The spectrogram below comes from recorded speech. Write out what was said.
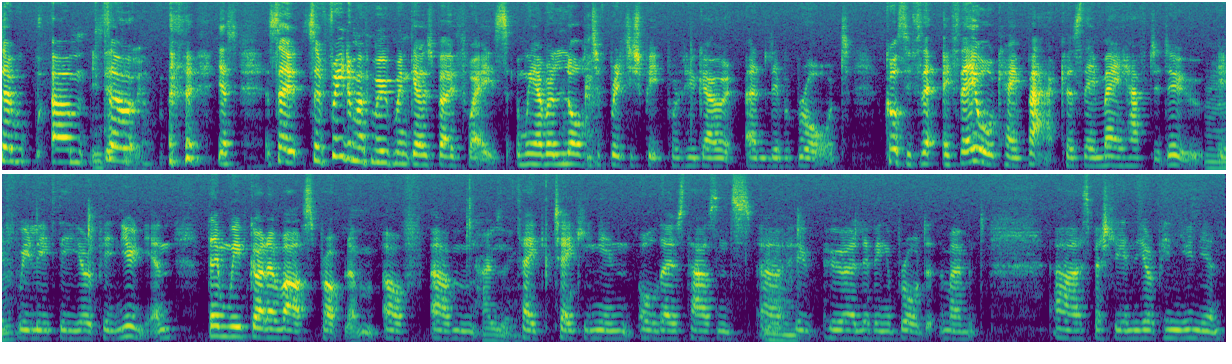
So, um, so yes, so so freedom of movement goes both ways, and we have a lot of British people who go and live abroad. Of course, if they, if they all came back, as they may have to do Mhm. if we leave the European Union, then we've got a vast problem of um, Housing. take, taking in all those thousands uh, Mm. who who are living abroad at the moment, uh, especially in the European Union.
